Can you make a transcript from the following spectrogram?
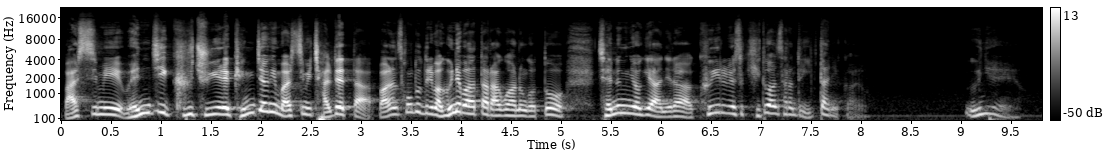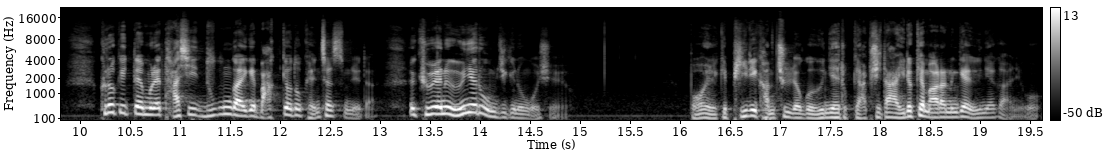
말씀이 왠지 그 주일에 굉장히 말씀이 잘 됐다. 많은 성도들이 막 은혜 받았다라고 하는 것도 제 능력이 아니라 그 일을 위해서 기도한 사람들이 있다니까요. 은혜예요. 그렇기 때문에 다시 누군가에게 맡겨도 괜찮습니다. 교회는 은혜로 움직이는 곳이에요. 뭐 이렇게 비리 감추려고 은혜롭게 합시다. 이렇게 말하는 게 은혜가 아니고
